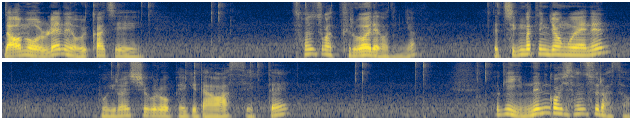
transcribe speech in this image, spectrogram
나오면 원래는 여기까지 선수가 들어야 되거든요. 근데 지금 같은 경우에는 뭐 이런 식으로 백이 나왔을 때 흙이 있는 것이 선수라서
